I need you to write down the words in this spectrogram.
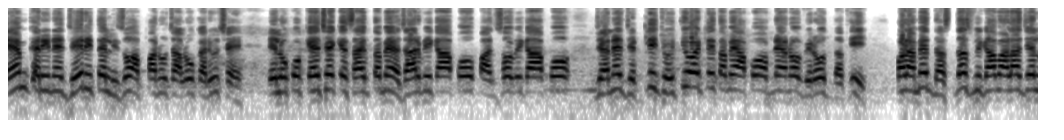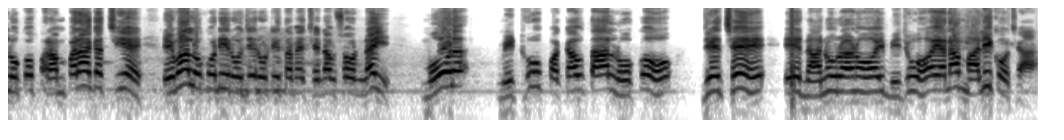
એમ કરીને જે રીતે લીઝો આપવાનું ચાલુ કર્યું છે, એ લોકો કહે છે કે સાહેબ તમે હજાર વીઘા આપો, પાંચસો વીઘા આપો, જેને જેટલી જોઈતી હોય એટલી તમે આપો, અમને એનો વિરોધ નથી. પણ અમે દસ દસ વીઘાવાળા જે લોકો પરંપરાગત છીએ એવા લોકોની રોજી રોટી તમે છીનવશો નહીં. મૂળ મીઠું પકવતા લોકો જે છે એ નાનું રણ હોય, બીજું હોય, એના માલિકો છે આ.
